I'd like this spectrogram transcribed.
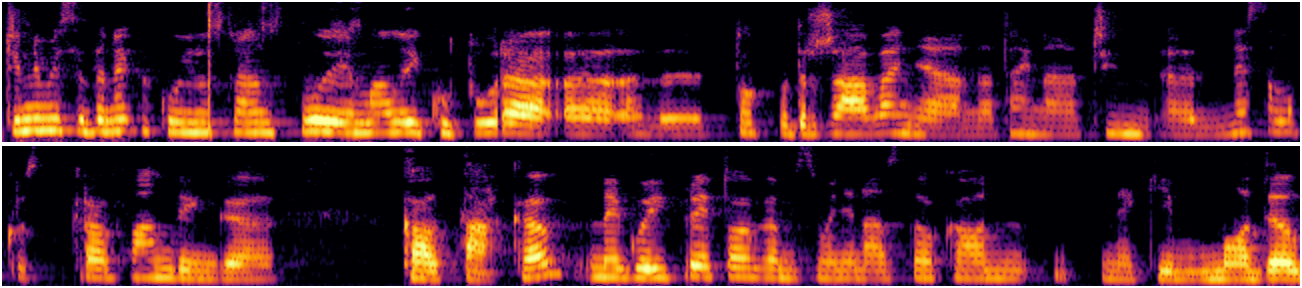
Čini mi se da nekako u inostranstvu je malo i kultura uh, tog podržavanja na taj način, uh, ne samo kroz crowdfunding uh, kao takav, nego i pre toga, mislim, on je nastao kao neki model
